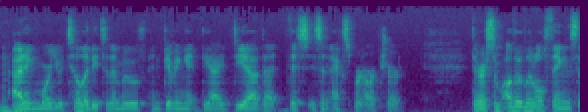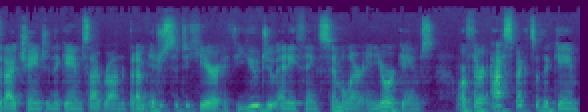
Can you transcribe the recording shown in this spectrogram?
mm-hmm. adding more utility to the move and giving it the idea that this is an expert archer. There are some other little things that I change in the games I run, but I'm interested to hear if you do anything similar in your games, or if there are aspects of the game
